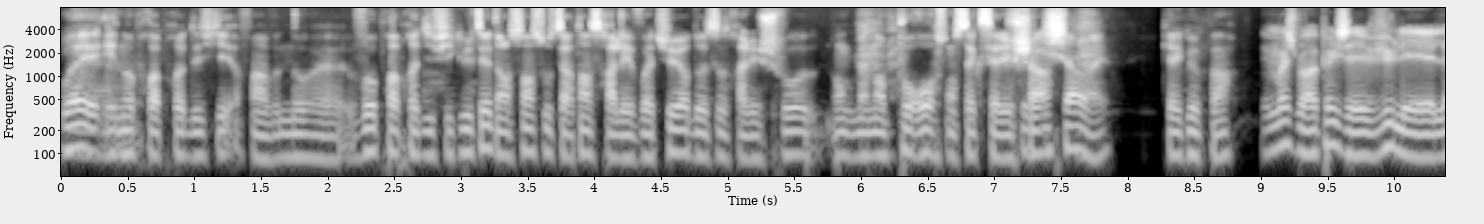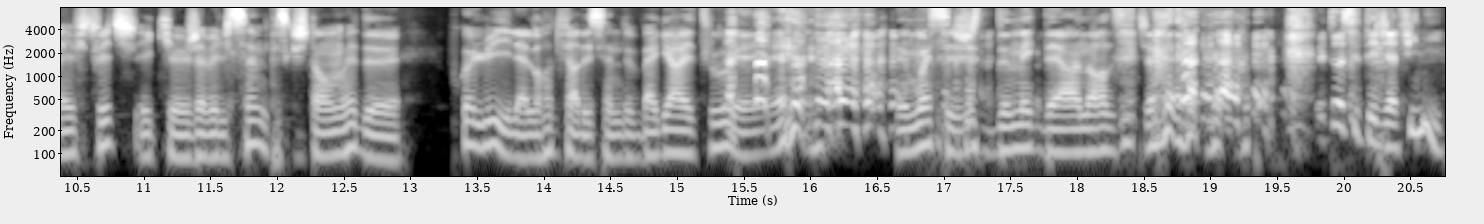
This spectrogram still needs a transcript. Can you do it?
Ouais, Et, et euh, nos propres défis, enfin nos, euh, vos propres difficultés, dans le sens où certains sera les voitures, d'autres ce sera les chevaux. Donc maintenant pour ours, on sait que c'est les chats Les chats, ouais. quelque part. Et moi, je me rappelle que j'avais vu les live Twitch et que j'avais le seum parce que j'étais en mode, euh, pourquoi lui, il a le droit de faire des scènes de bagarre et tout, et, et moi, c'est juste deux mecs derrière un ordi, tu vois. Et toi, c'était déjà fini.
